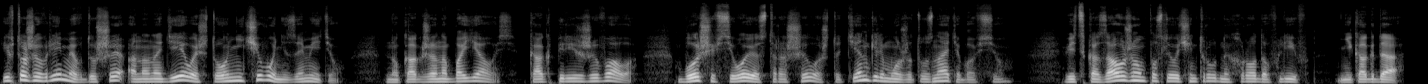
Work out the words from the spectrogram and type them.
И в то же время в душе она надеялась, что он ничего не заметил. Но как же она боялась, как переживала. Больше всего ее страшило, что Тенгель может узнать обо всем. Ведь сказал же он после очень трудных родов Лив, «Никогда,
